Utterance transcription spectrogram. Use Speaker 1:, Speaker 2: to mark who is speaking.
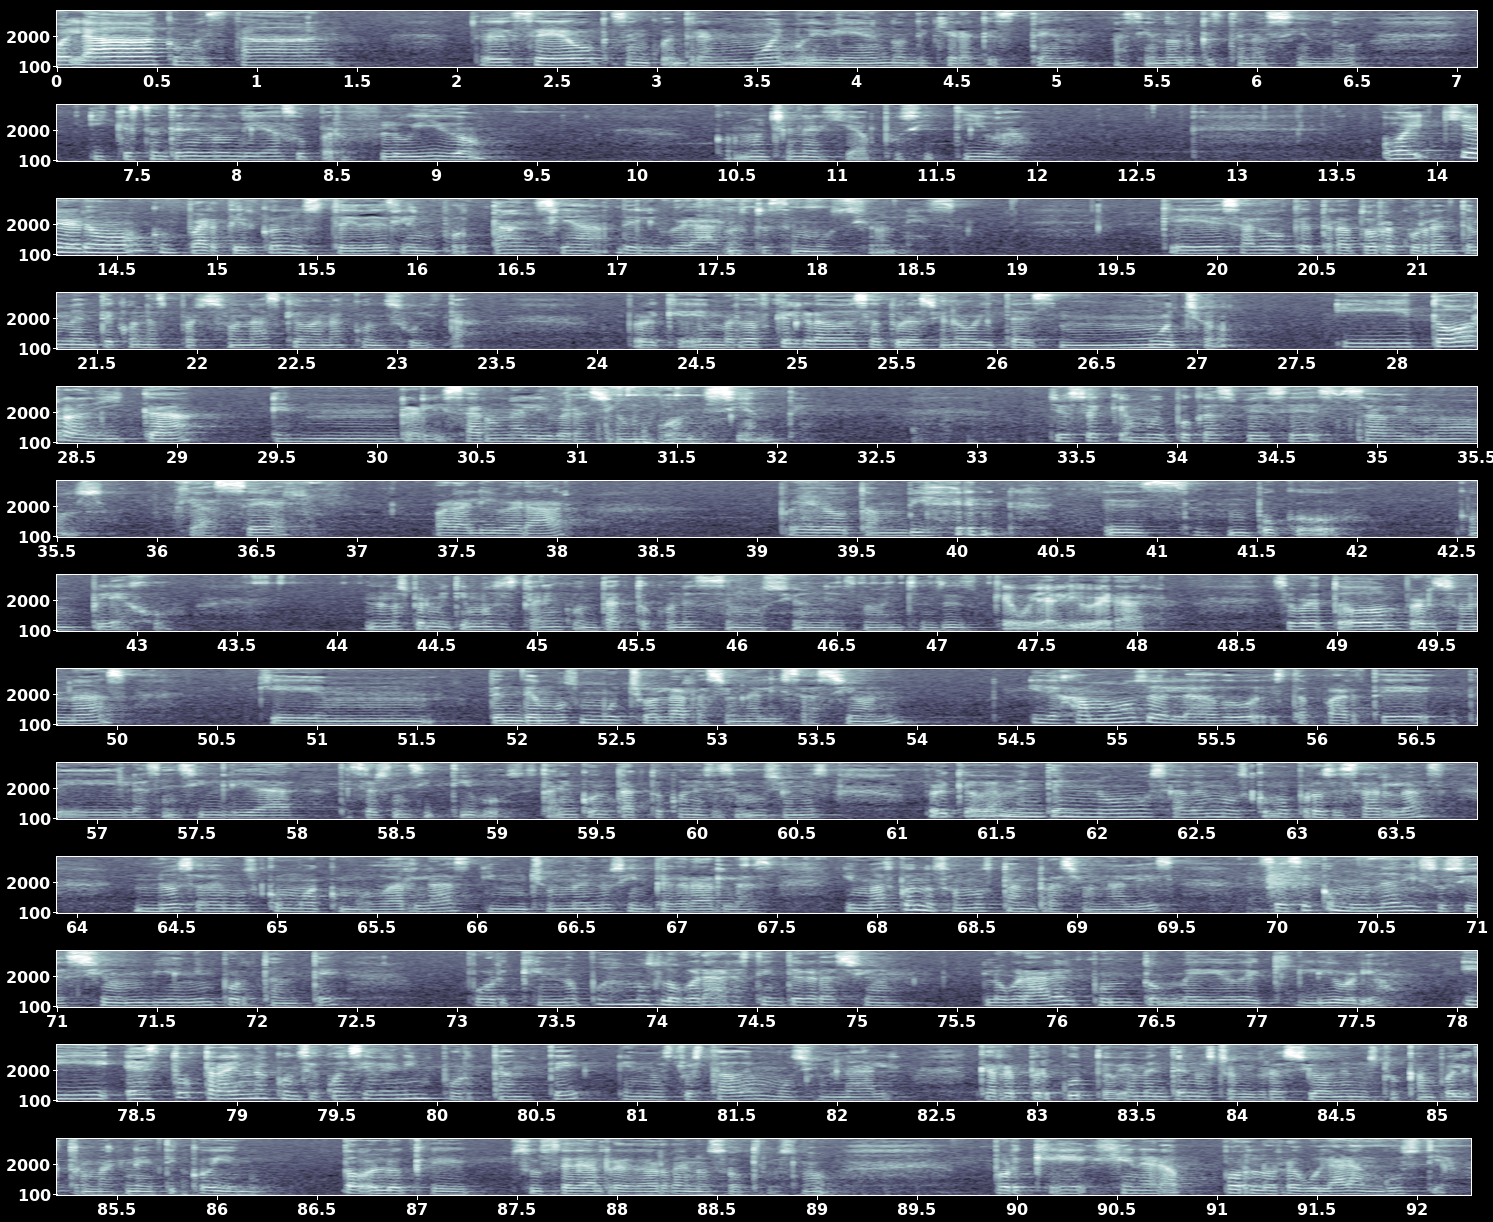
Speaker 1: Hola, ¿cómo están? Te deseo que se encuentren muy muy bien donde quiera que estén, haciendo lo que estén haciendo y que estén teniendo un día súper fluido, con mucha energía positiva. Hoy quiero compartir con ustedes la importancia de liberar nuestras emociones, que es algo que trato recurrentemente con las personas que van a consulta, porque en verdad que el grado de saturación ahorita es mucho y todo radica en realizar una liberación consciente. Yo sé que muy pocas veces sabemos qué hacer para liberar, pero también es un poco complejo. No nos permitimos estar en contacto con esas emociones, ¿no? Entonces, ¿qué voy a liberar? Sobre todo en personas que mm, tendemos mucho a la racionalización y dejamos de lado esta parte de la sensibilidad, de ser sensitivos, estar en contacto con esas emociones, porque obviamente no sabemos cómo procesarlas, no sabemos cómo acomodarlas y mucho menos integrarlas. Y más cuando somos tan racionales, se hace como una disociación bien importante porque no podemos lograr esta integración, lograr el punto medio de equilibrio. Y esto trae una consecuencia bien importante en nuestro estado emocional, que repercute obviamente en nuestra vibración, en nuestro campo electromagnético y en todo lo que sucede alrededor de nosotros, ¿no? Porque genera por lo regular angustia.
